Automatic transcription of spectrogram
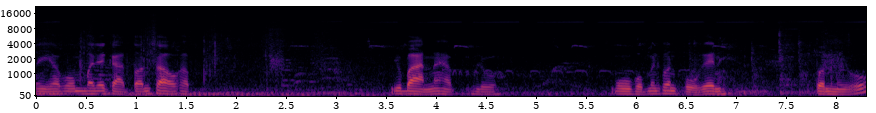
นี่ครับผมบรรยากาศตอนเช้าครับ อยู่บ้านนะครับ ดูหมูผมเป็นคนปลูกเลยนี่ต้นนี่โอ้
